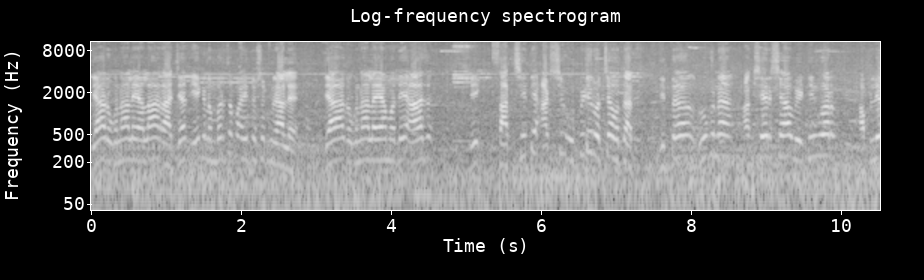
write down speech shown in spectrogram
ज्या रुग्णालयाला राज्यात एक नंबरचं पारितोषिक मिळालं आहे त्या रुग्णालयामध्ये आज एक सातशे ते आठशे ओपीडी रोजच्या होतात. जिथं रुग्ण अक्षरशः वेटिंगवर आपले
